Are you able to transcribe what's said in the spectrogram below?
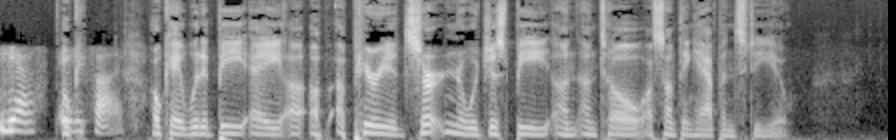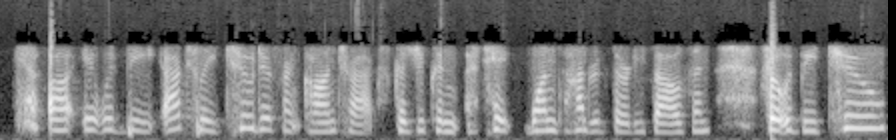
Yes, 85. Okay. okay. Would it be a, a, a period certain, or would just be un, until something happens to you? Uh, it would be actually two different contracts because you can take one hundred thirty thousand, so it would be two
